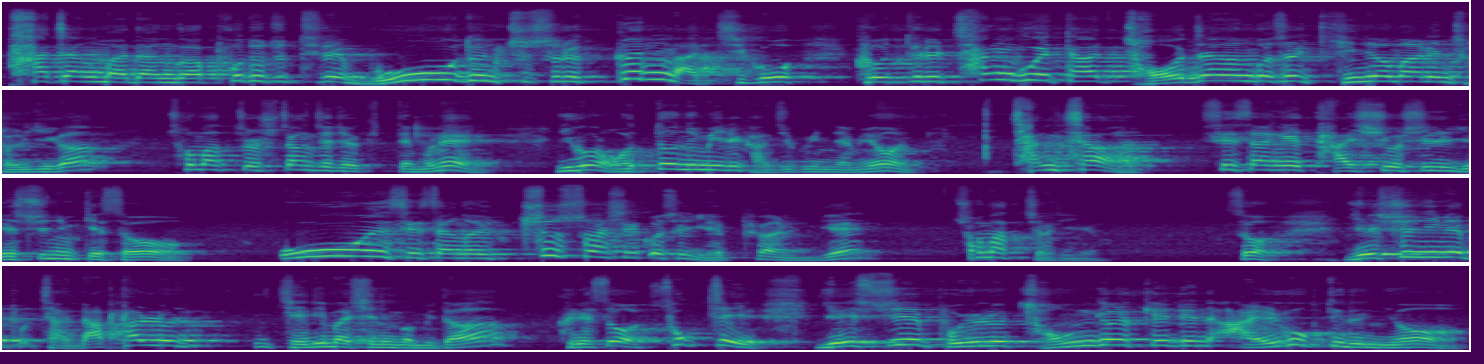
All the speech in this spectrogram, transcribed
타작마당과 포도주 틀의 모든 추수를 끝 마치고 그것들을 창고에 다 저장한 것을 기념하는 절기가 초막절 수장절이었기 때문에 이건 어떤 의미를 가지고 있냐면 장차 세상에 다시 오실 예수님께서 온 세상을 추수하실 것을 예표하는 게 초막절이에요. 그래서 예수님의 자 나팔로 재림하시는 겁니다. 그래서 속죄일 예수의 보혈로 정결케 된 알곡들은요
